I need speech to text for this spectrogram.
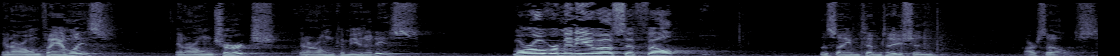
in our own families, in our own church, in our own communities. Moreover, many of us have felt the same temptation ourselves.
